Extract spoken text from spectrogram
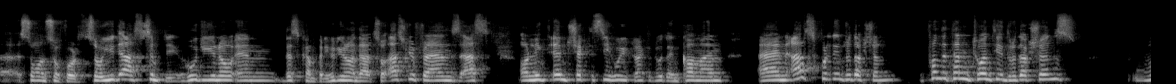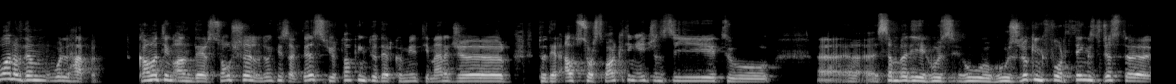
uh, so on and so forth. So you'd ask simply, who do you know in this company? Who do you know in that? So ask your friends, ask on LinkedIn, check to see who you connected with in common, and ask for the introduction. From the 10, 20 introductions, one of them will happen. Commenting on their social and doing things like this, you're talking to their community manager, to their outsourced marketing agency, to uh, somebody who's who, who's looking for things, just uh,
